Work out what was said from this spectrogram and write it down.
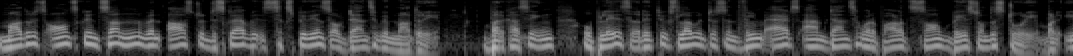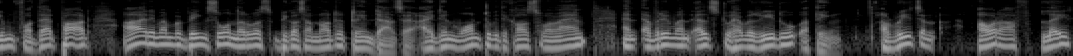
Madhuri's on-screen son when asked to describe his experience of dancing with Madhuri. Barkha Singh, who plays Ritwik's love interest in the film, adds, I'm dancing for a part of the song based on the story. But even for that part, I remember being so nervous because I'm not a trained dancer. I didn't want to be the cause for ma'am and everyone else to have a redo a thing. I reached an hour half late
